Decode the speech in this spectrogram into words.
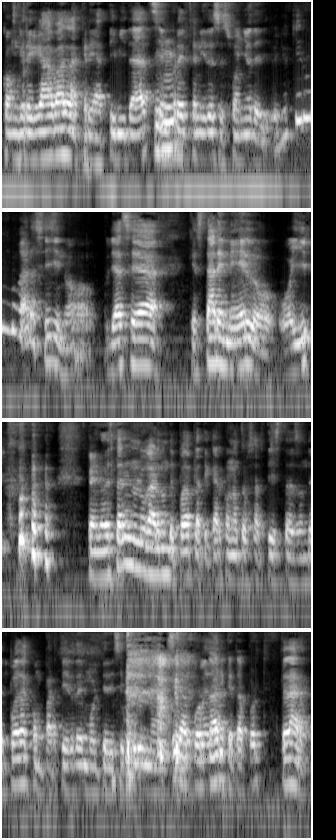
congregaba la creatividad, siempre he tenido ese sueño de, yo quiero un lugar así, ¿no? Ya sea que estar en él o, o ir, pero estar en un lugar donde pueda platicar con otros artistas, donde pueda compartir de multidisciplina. Sí, aportar y que te aporte. Claro.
